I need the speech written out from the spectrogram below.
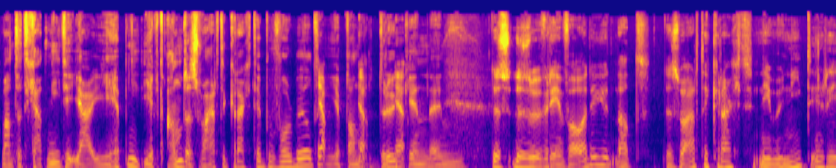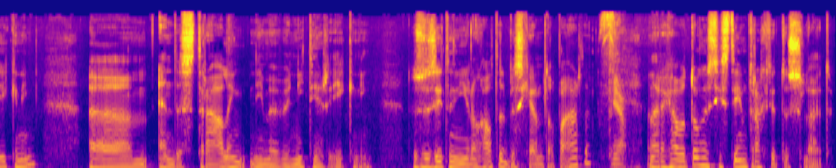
Want het gaat niet, ja, je, hebt niet, je hebt andere zwaartekracht hè, bijvoorbeeld. Ja, en je hebt andere ja, druk. En, en Dus, dus we vereenvoudigen dat de zwaartekracht nemen we niet in rekening ehm, en de straling nemen we niet in rekening. Dus we zitten hier nog altijd beschermd op aarde. Ja. En daar gaan we toch een systeem trachten te sluiten.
